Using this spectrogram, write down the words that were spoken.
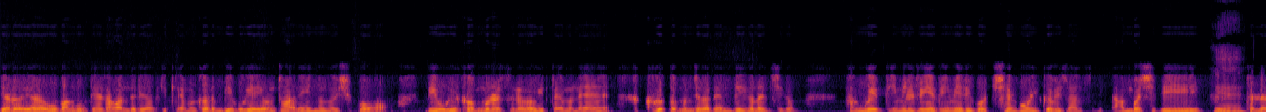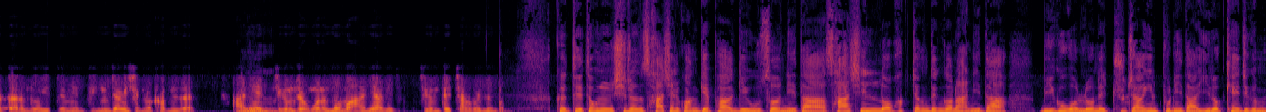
여러 여러 우방국 대사관들이었기 때문에 그거는 미국의 영토 안에 있는 것이고 미국의 건물을 쓰는 거기 때문에 그것도 문제가 되는데 이거는 지금 한국의 비밀 중에 비밀이고 최고위급이지 않습니까? 안보실이 예. 틀렸다는 거기 때문에 굉장히 심각합니다. 아니 음. 지금 정부는 너무 안이하게 지금 대처하고 있는 겁니다. 그 대통령실은 사실 관계 파악이 우선이다. 사실로 확정된 건 아니다. 미국 언론의 주장일 뿐이다. 이렇게 지금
